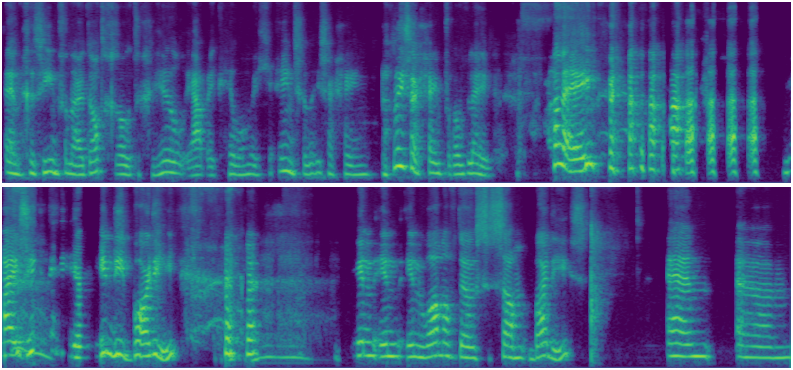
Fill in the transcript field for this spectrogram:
En gezien vanuit dat grote geheel, ja, ben ik helemaal met je eens. Dan is er geen, dan is er geen probleem. Alleen, wij zitten hier in die body. in, in, in one of those some bodies. En, ehm,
